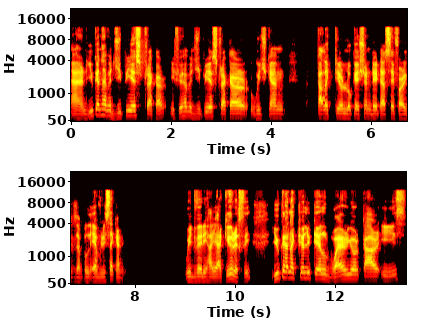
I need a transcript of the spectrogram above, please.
and you can have a GPS tracker. If you have a GPS tracker which can collect your location data, say for example, every second with very high accuracy, you can actually tell where your car is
